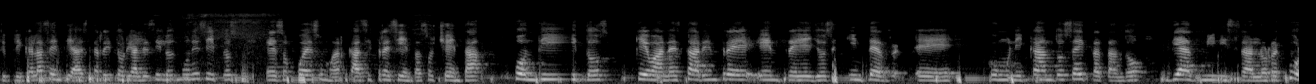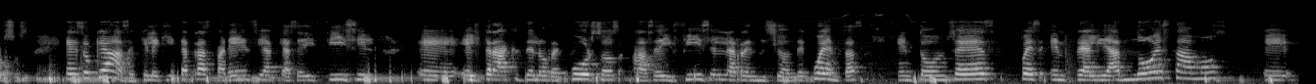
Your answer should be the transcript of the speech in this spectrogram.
multiplica las entidades territoriales y los municipios, eso puede sumar casi 380 fonditos que van a estar entre, entre ellos inter, eh, comunicándose y tratando de administrar los recursos. ¿Eso qué hace? Que le quita transparencia, que hace difícil eh, el track de los recursos, hace difícil la rendición de cuentas. Entonces, pues en realidad no estamos eh,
